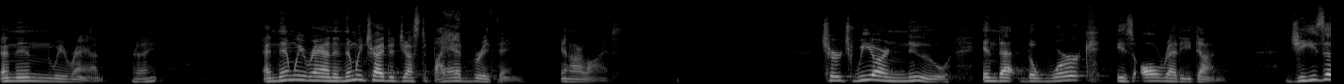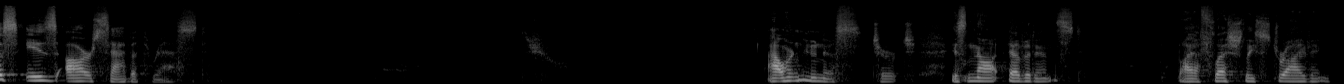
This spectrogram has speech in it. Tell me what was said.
And then we ran, right? And then we ran, and then we tried to justify everything in our lives. Church, we are new in that the work is already done. Jesus is our Sabbath rest. Our newness, church, is not evidenced by a fleshly striving,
